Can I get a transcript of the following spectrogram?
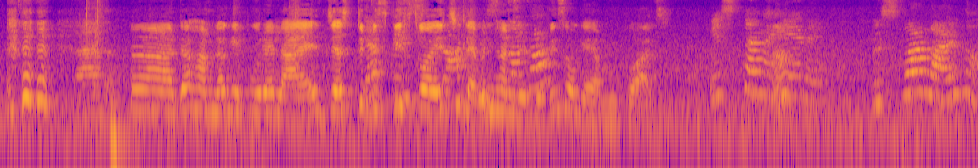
हाँ, तो हम लोग ये पूरे लाए। जस्ट बिस्किट को इलेवन हंड्रेड रुपीज़ हो गए हमको आज। है? पिस्ता लाए ना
